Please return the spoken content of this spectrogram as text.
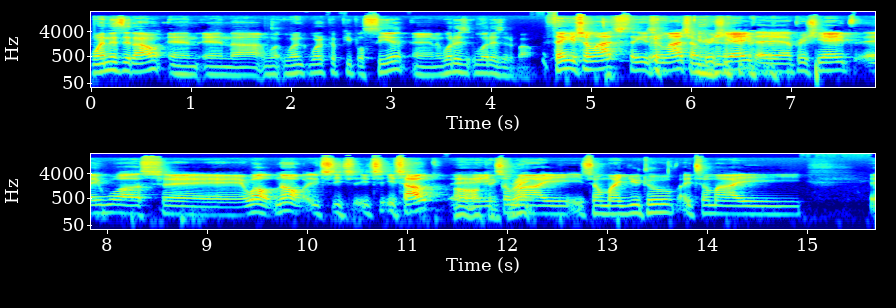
When is it out, and and uh, when, where could people see it, and what is what is it about? Thank you so much. Thank you so much. I appreciate. I appreciate. It was uh, well. No, it's it's it's it's out. Oh, okay, it's on great. my it's on my YouTube. It's on my uh,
